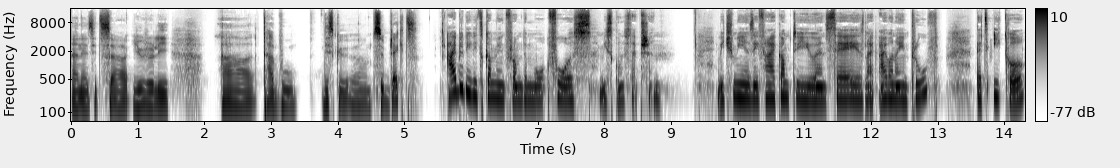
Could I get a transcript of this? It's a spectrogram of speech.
and as it's uh, usually a taboo disc- um, subject i believe it's coming from the more false misconception which means if i come to you and say it's like i want to improve that's equal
